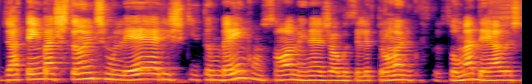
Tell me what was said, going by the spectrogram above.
já tem bastante mulheres que também consomem né, jogos eletrônicos, eu sou uma delas.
